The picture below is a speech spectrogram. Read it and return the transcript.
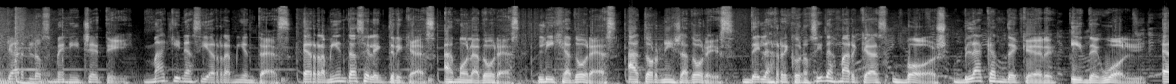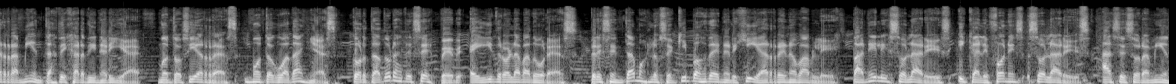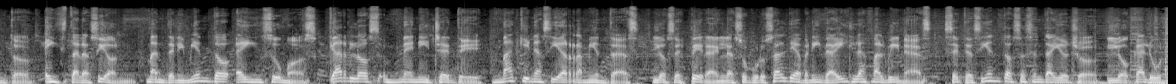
Carlos Menichetti, máquinas y herramientas, herramientas eléctricas, amoladoras, lijadoras, atornilladores, de las reconocidas marcas Bosch, Black Decker y The Wall, herramientas de jardinería, motosierras, motoguadañas, cortadoras de césped e hidrolavadoras. Presentamos los equipos de energía renovable, paneles solares y calefones solares, asesoramiento, instalación, mantenimiento e insumos. Carlos Menichetti, máquinas y herramientas los espera en la sucursal de Avenida Islas Malvinas, 768, local 1.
